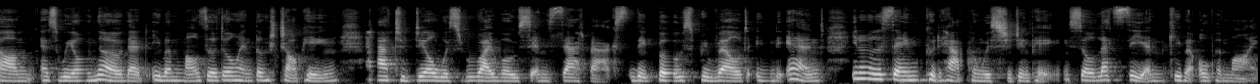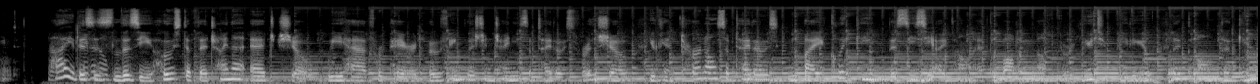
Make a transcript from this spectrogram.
um, as we all know, that even Mao Zedong and Deng Xiaoping had to deal with rivals and setbacks. They both prevailed in the end. You know, the same could happen with Xi Jinping. So let's see and keep an open mind. Hi, this is Lizzi, host of the China Edge Show. We have prepared both English and Chinese subtitles for the show. You can turn on subtitles by clicking the CC icon at the bottom of your YouTube video. Click on the gear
